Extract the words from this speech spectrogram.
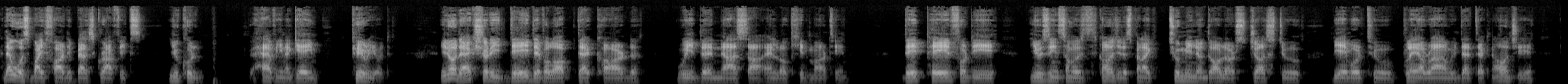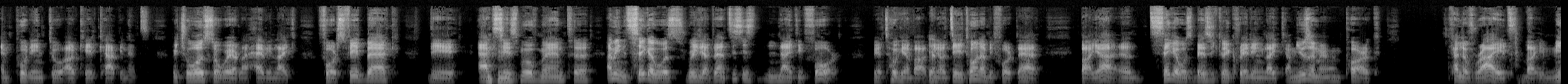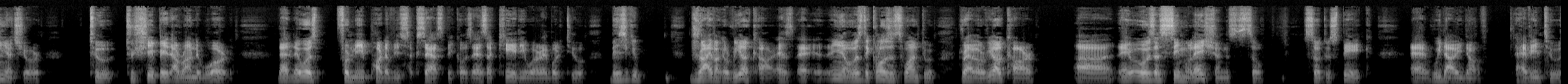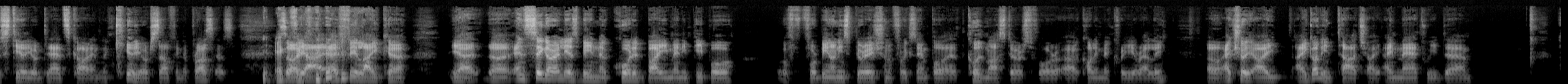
that was by far the best graphics you could have in a game. Period. You know, that actually they developed that card with the NASA and Lockheed Martin they paid for the using some of the technology. They spent like two million dollars just to be able to play around with that technology and put into arcade cabinets, which also were like having like force feedback, the axis mm-hmm. movement. Uh, I mean, Sega was really advanced. This is '94. We are talking about you know Daytona before that, but yeah, uh, Sega was basically creating like amusement park kind of rides, but in miniature to to ship it around the world. That that was for me part of the success because as a kid you were able to basically drive like a real car. As uh, you know, it was the closest one to drive a real car. Uh, it was a simulation, so so to speak, uh, without you know having to steal your dad's car and kill yourself in the process. So yeah, I, I feel like uh, yeah, uh, and Sega really has been uh, quoted by many people for being an inspiration, for example, at Codemasters for uh, Colin McRae rally. Uh, actually, I, I got in touch. I, I met with um,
